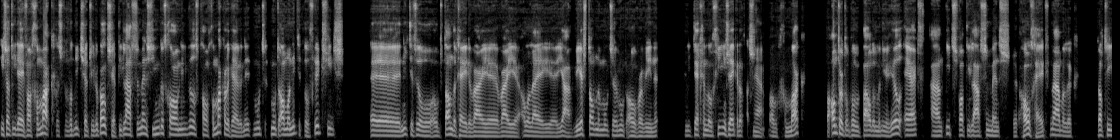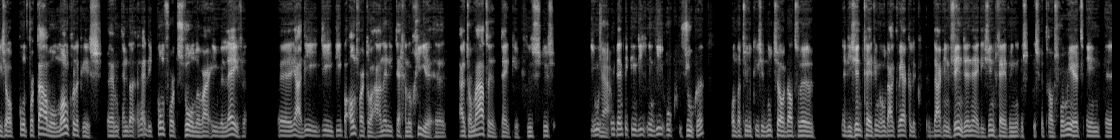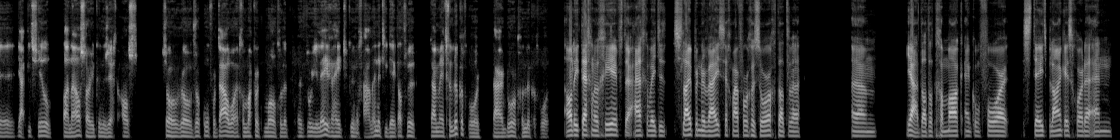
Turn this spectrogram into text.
dat idee van gemak. Dat is wat Nietzsche natuurlijk ook zegt. Die laatste mensen, die moet het gewoon, die wil het gewoon gemakkelijk hebben. Het moet, het moet allemaal niet te veel fricties. Uh, niet te veel omstandigheden waar je, waar je allerlei uh, ja, weerstanden moet, moet overwinnen. En die technologie, en zeker dat aspect van gemak, beantwoordt op een bepaalde manier heel erg aan iets wat die laatste mens uh, hoog heeft. Namelijk dat hij zo comfortabel mogelijk is. Um, en die comfortzone waarin we leven, uh, ja, die, die, die beantwoordt door aan en die technologieën uh, uitermate, denk ik. Dus, dus die moet ja. denk ik in die, in die hoek zoeken. Want natuurlijk is het niet zo dat we die zingeving ook daadwerkelijk daarin vinden. Nee, die zingeving is, is getransformeerd in uh, ja, iets heel banaals, zou je kunnen zeggen, als zo, zo, zo comfortabel en gemakkelijk mogelijk door je leven heen te kunnen gaan. En het idee dat we daarmee gelukkig worden, daardoor gelukkig worden al die technologie heeft er eigenlijk een beetje sluipenderwijs zeg maar, voor gezorgd dat we um, ja, dat het gemak en comfort steeds belangrijker is geworden en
